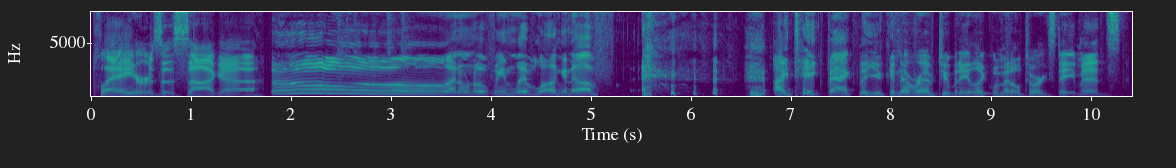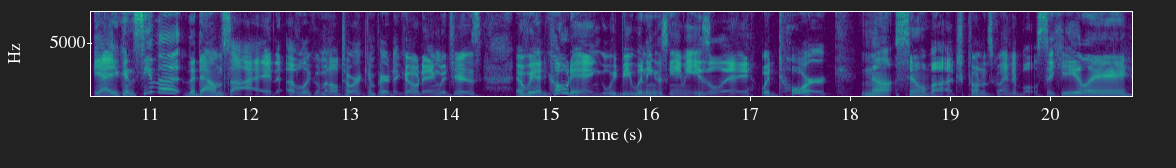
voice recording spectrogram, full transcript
Play Urza Saga. Ooh, I don't know if we can live long enough. I take back that you can never have too many liquimetal torque statements. Yeah, you can see the the downside of liquimetal torque compared to coating, which is if we had coating, we'd be winning this game easily. With torque, not so much. Opponent's going to bolt Saheeli.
